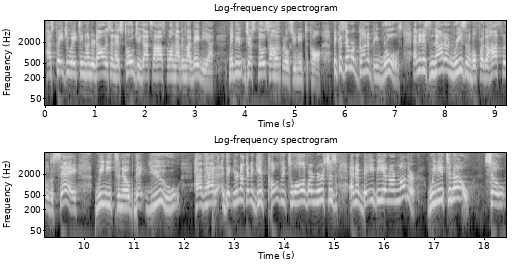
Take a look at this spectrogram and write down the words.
has paid you $1,800 and has told you that's the hospital I'm having my baby at. Maybe just those hospitals you need to call because there were going to be rules. And it is not unreasonable for the hospital to say, we need to know that you have had, that you're not going to give COVID to all of our nurses and a baby and our mother. We need to know. So,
